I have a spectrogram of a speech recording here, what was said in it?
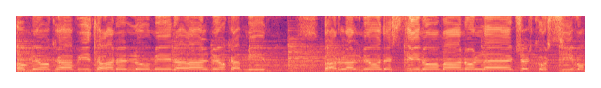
Un mio capitano illumina il mio cammino Parla al mio destino ma non legge il corsivo.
